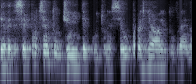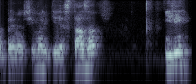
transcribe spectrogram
90% от жените, които не се упражнявали по време на бременност, имали диастаза или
